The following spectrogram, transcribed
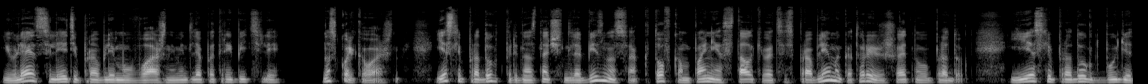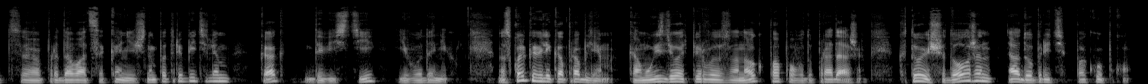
Являются ли эти проблемы важными для потребителей? Насколько важными? Если продукт предназначен для бизнеса, кто в компании сталкивается с проблемой, которая решает новый продукт? Если продукт будет э, продаваться конечным потребителям, как довести его до них. Насколько велика проблема? Кому сделать первый звонок по поводу продажи? Кто еще должен одобрить покупку?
